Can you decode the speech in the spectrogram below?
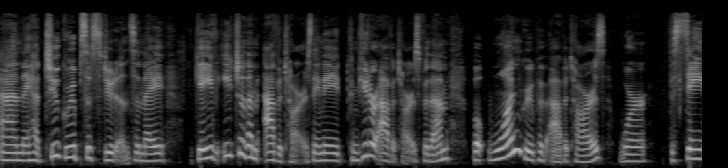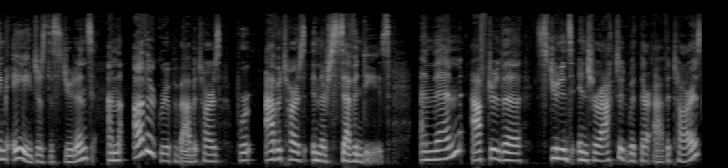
and they had two groups of students, and they gave each of them avatars. They made computer avatars for them, but one group of avatars were the same age as the students, and the other group of avatars were avatars in their 70s. And then, after the students interacted with their avatars,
